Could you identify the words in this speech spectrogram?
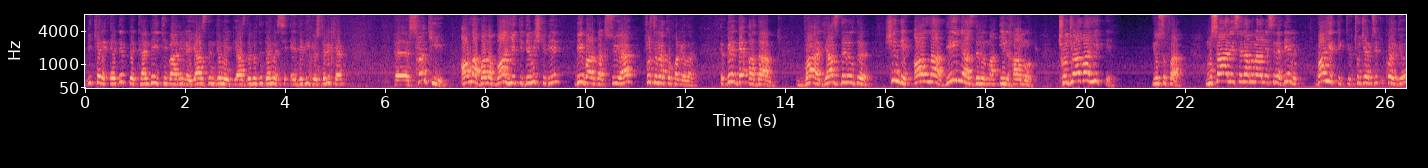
bir kere edep ve terbiye itibariyle yazdım demeyip yazdırıldı demesi edebi gösterirken e, sanki Allah bana vahyetti demiş gibi bir bardak suya fırtına koparıyorlar. E, be, be adam va yazdırıldı. Şimdi Allah değil yazdırılma ilhamı. Çocuğa vahyetti. Yusuf'a. Musa Aleyhisselam'ın annesine değil mi? Vahyettik diyor. Çocuğa emzir koy diyor.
